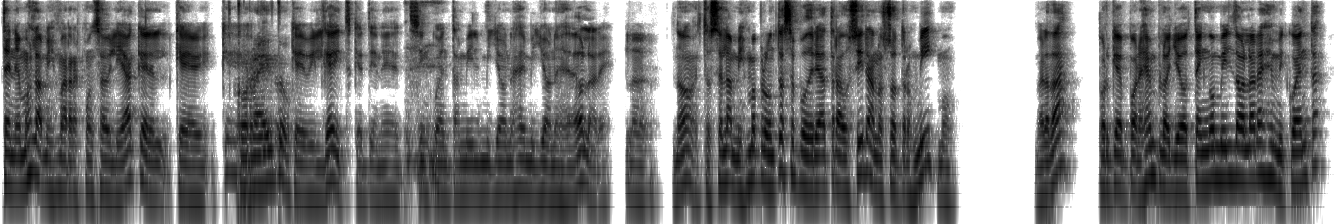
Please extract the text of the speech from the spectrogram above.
Tenemos la misma responsabilidad que, el, que, que, Correcto. que Bill Gates, que tiene 50 mil millones de millones de dólares, Claro. ¿no? Entonces la misma pregunta se podría traducir a nosotros mismos, ¿verdad? Porque, por ejemplo, yo tengo mil dólares en mi cuenta,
